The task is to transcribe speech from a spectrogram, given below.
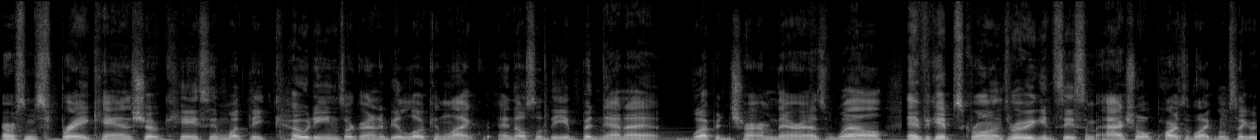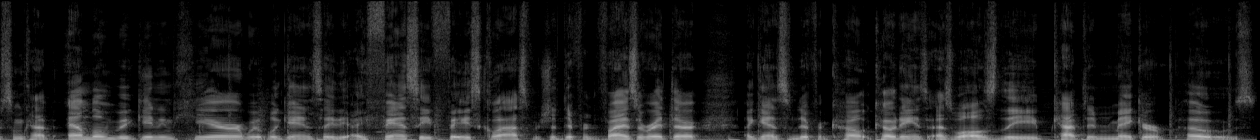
There are some spray cans showcasing what the coatings are going to be looking like, and also the banana weapon charm there as well. And if you keep scrolling through, you can see some actual parts of like, looks like there's some kind of emblem beginning here. We'll begin, say, the, a fancy face glass, which is a different visor right there. Again, some different co coatings, as well as the Captain Maker pose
